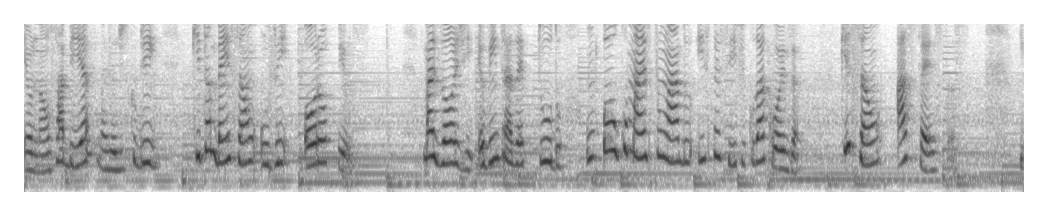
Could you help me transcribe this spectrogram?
eu não sabia, mas eu descobri que também são os europeus. Mas hoje eu vim trazer tudo um pouco mais para um lado específico da coisa, que são as festas. E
